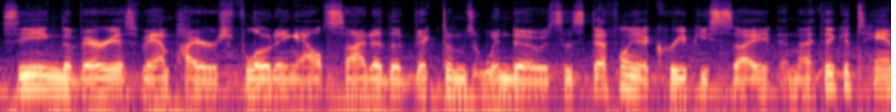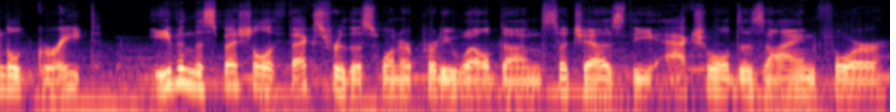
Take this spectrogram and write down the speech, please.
Seeing the various vampires floating outside of the victims' windows is definitely a creepy sight, and I think it's handled great. Even the special effects for this one are pretty well done, such as the actual design for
